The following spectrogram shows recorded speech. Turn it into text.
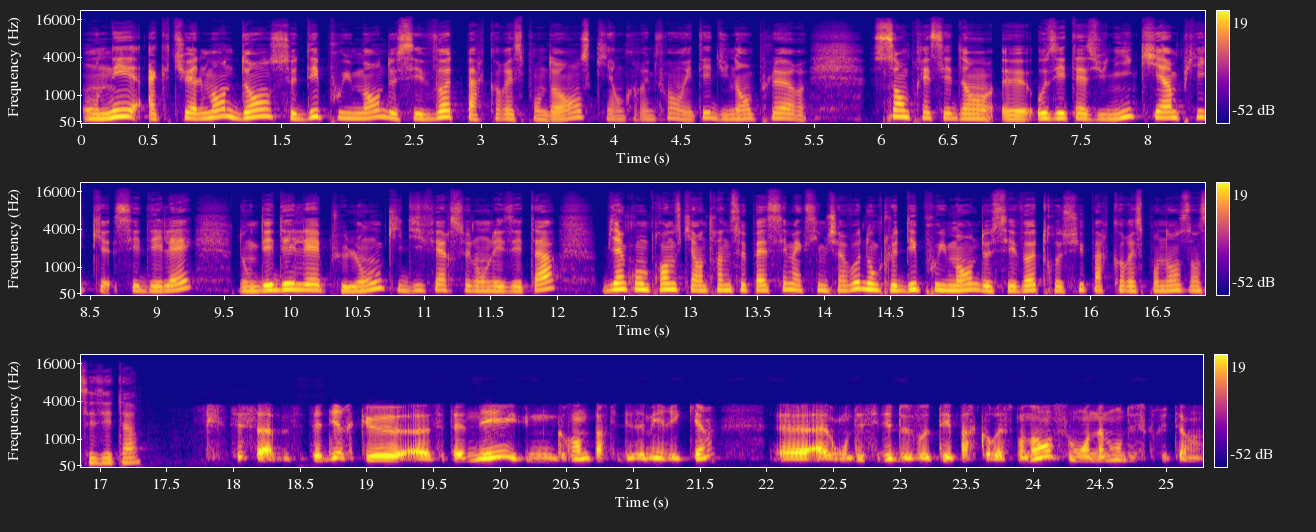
on est actuellement dans ce dépouillement de ces votes par correspondance qui, encore une fois, ont été d'une ampleur sans précédent euh, aux États-Unis, qui impliquent ces délais, donc des délais plus longs qui diffèrent selon les États. Bien comprendre ce qui est en train de se passer, Maxime Chervaux, donc le dépouillement de ces votes reçus par correspondance dans ces États c'est-à-dire que euh, cette année, une grande partie des Américains euh, ont décidé de voter par correspondance ou en amont du scrutin.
